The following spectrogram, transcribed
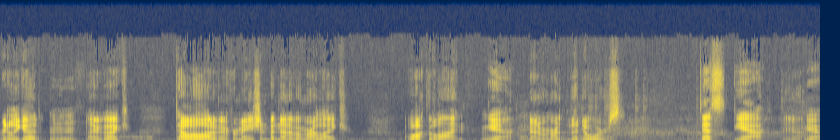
really good. Mm-hmm. They like tell a lot of information, but none of them are like walk the line. Yeah. None of them are the doors. That's yeah. Yeah. Yeah.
